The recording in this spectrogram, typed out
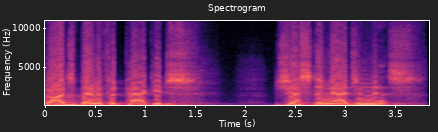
God's benefit package, just imagine this.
